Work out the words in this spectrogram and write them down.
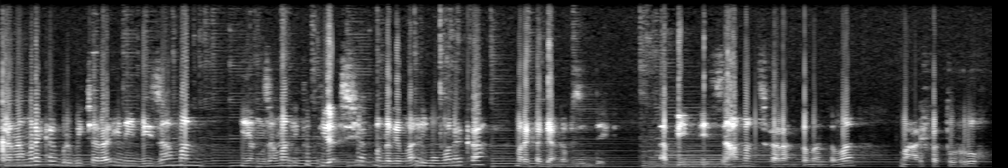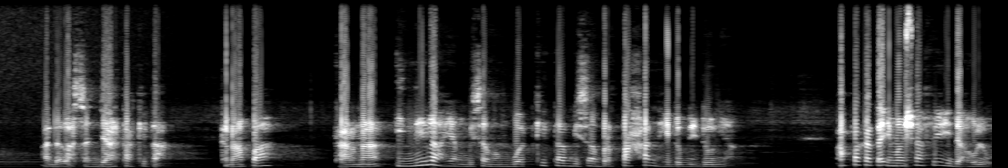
Karena mereka berbicara ini di zaman yang zaman itu tidak siap menerima ilmu mereka, mereka dianggap zindik. Tapi di zaman sekarang teman-teman, ma'rifatul ruh adalah senjata kita. Kenapa? Karena inilah yang bisa membuat kita bisa bertahan hidup di dunia. Apa kata Imam Syafi'i dahulu?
